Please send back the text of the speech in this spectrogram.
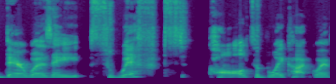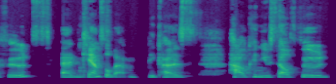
there was a swift call to boycott Goya Foods and cancel them because how can you sell food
